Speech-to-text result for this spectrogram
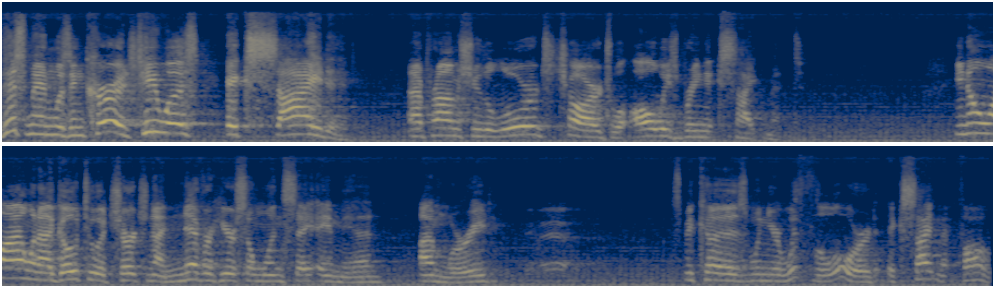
This man was encouraged. He was excited. And I promise you, the Lord's charge will always bring excitement. You know why when I go to a church and I never hear someone say amen, I'm worried? Amen. It's because when you're with the Lord, excitement follows.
